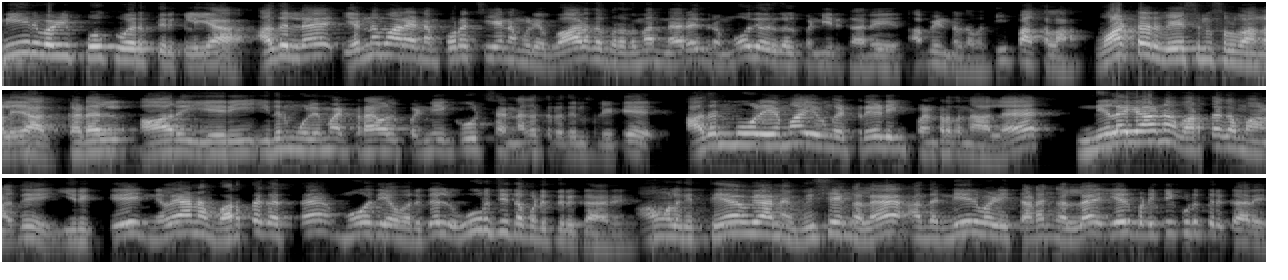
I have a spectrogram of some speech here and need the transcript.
நீர்வழி போக்குவரத்து இருக்கு இல்லையா? அதுல என்ன மாதிரியான புரட்சியை நம்முடைய பாரத பிரதமர் நரேந்திர மோடி அவர்கள் பண்ணியிருக்காரு அப்படின்றத பத்தி பார்க்கலாம். வாட்டர் வேஸ்ட்னு சொல்லுவாங்க இல்லையா? கடல் ஆறு ஏரி இதன் மூலியமா டிராவல் பண்ணி கூட்ஸ் நகர்த்துறதுன்னு சொல்லிட்டு அதன் மூலியமா இவங்க ட்ரேடிங் பண்றதுனால நிலையான வர்த்தகமானது இருக்கு. நிலையான வர்த்தகத்தை மோடி அவர்கள் ஊர்ஜிதப்படுத்திருக்காரு. அவங்களுக்கு தேவையான விஷயங்களை அந்த நீர்வழி தடங்கள்ல ஏற்படுத்தி கொடுத்திருக்காரு.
